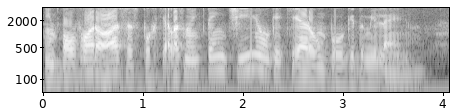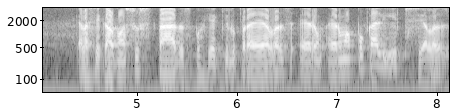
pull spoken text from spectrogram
empolvorosas, porque elas não entendiam o que, que era um bug do milênio. Elas ficavam assustadas, porque aquilo para elas era, era um apocalipse. Elas,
